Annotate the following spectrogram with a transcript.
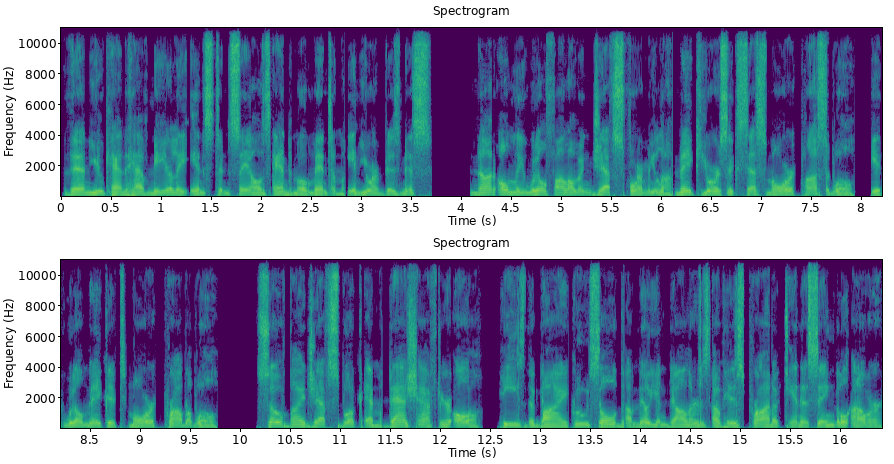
then you can have nearly instant sales and momentum in your business. Not only will following Jeff's formula make your success more possible, it will make it more probable. So buy Jeff's book M Dash after all, he's the guy who sold a million dollars of his product in a single hour.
